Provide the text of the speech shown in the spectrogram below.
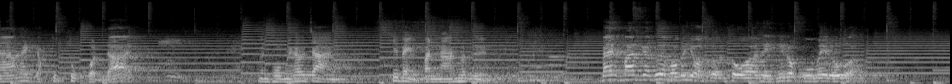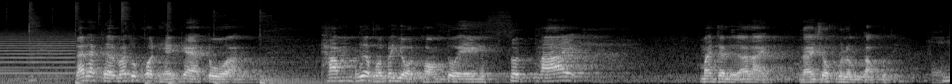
น้ำให้กับทุกๆ คนได้ มันผมไม่เข้าจานที่แบ่งปันน้ำคนอื่น แบ่งปันกันเพื่อผลประโยชน์ส่วนตัวสิ่งที่เราครูไม่รู้อะแล้วถ้าเกิดว่าทุกคนเห็นแก่ตัวทำเพื่อผลประโยชน์ของตัวเองสุดท้าย มันจะเหลืออะไรนายโชคุณลองตอบกูทีผม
